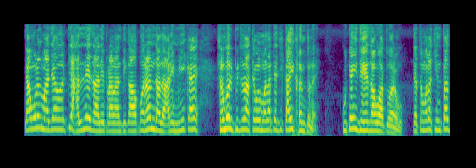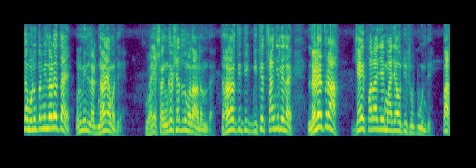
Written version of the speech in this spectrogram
त्यामुळेच माझ्यावरती हल्ले झाले प्राणांतिका अपहरण झालं. आणि मी काय समर्पित असल्यामुळे मला त्याची काही खंत नाही. कुठेही देह जाऊ आतवा राहू. त्याचं मला चिंताच नाही म्हणून तर मी लढत आहे. म्हणून मी लढणाऱ्यामध्ये. आणि या संघर्षातच मला आनंद आहे. धारावती ती गीतेत सांगितलेलं आहे लढत राहा. जय पराजय माझ्यावरती सोपवून दे. बस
